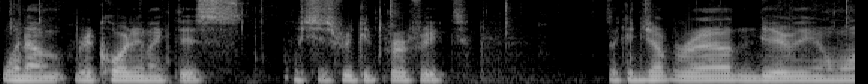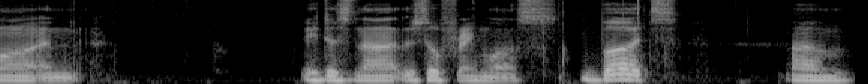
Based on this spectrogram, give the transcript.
when I'm recording like this, which is freaking perfect. I can jump around and do everything I want, and it does not. There's no frame loss, but um,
